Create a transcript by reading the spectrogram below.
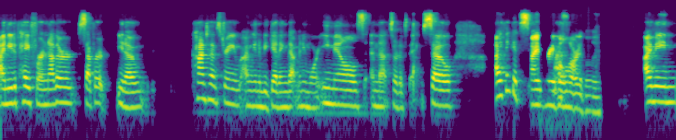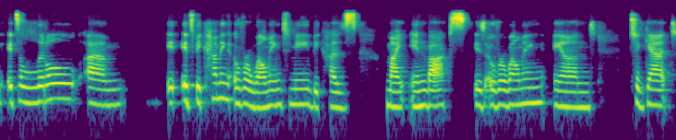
i need to pay for another separate you know content stream i'm going to be getting that many more emails and that sort of thing. So i think it's i agree wholeheartedly. I mean, it's a little um, it, it's becoming overwhelming to me because my inbox is overwhelming and to get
